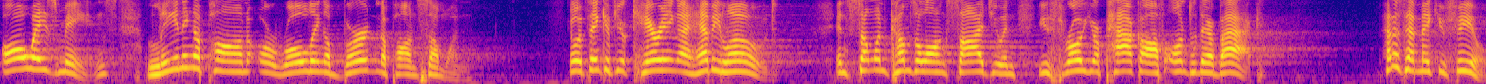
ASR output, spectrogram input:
always means leaning upon or rolling a burden upon someone. You know, think if you're carrying a heavy load and someone comes alongside you and you throw your pack off onto their back. How does that make you feel?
